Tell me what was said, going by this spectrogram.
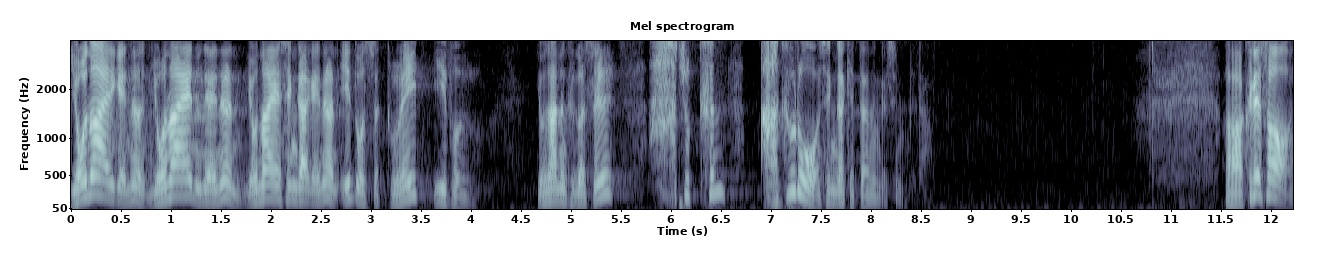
요나에게는 요나의 눈에는 요나의 생각에는 it was a great evil. 요나는 그것을 아주 큰 악으로 생각했다는 것입니다. 아, 그래서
